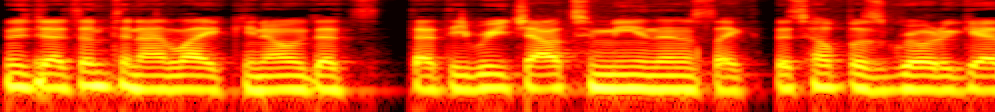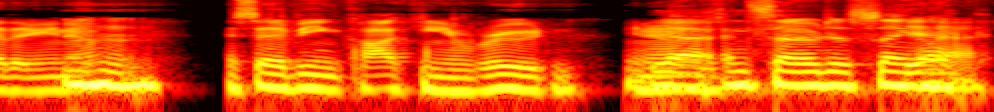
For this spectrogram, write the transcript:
That's- something I like. You know, that's that they reach out to me and then it's like, let's help us grow together. You know, Mhm. instead of being cocky and rude. You know, yeah. just- Instead of just saying Yeah. like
